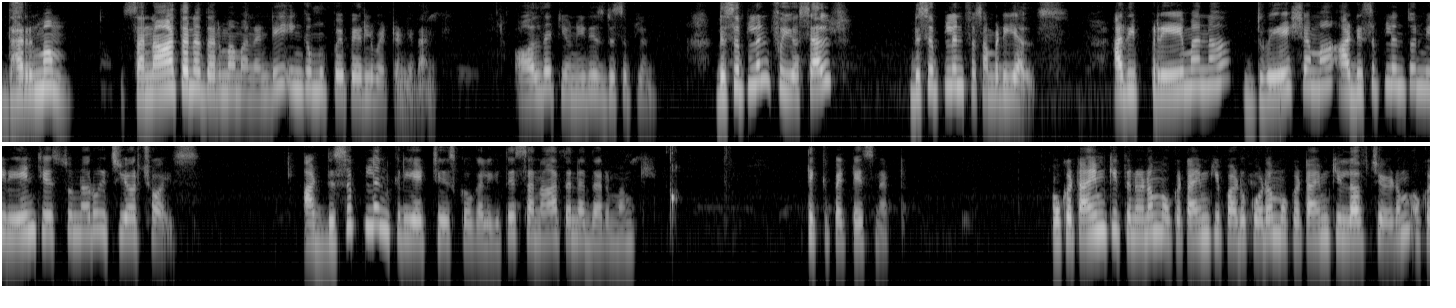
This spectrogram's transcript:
ధర్మం సనాతన ధర్మం అనండి ఇంకా ముప్పై పేర్లు పెట్టండి దానికి. All that you need is discipline discipline for yourself discipline for somebody else అది ప్రేమనా ద్వేషమా? ఆ డిసిప్లిన్తో మీరు ఏం చేస్తున్నారు? ఇట్స్ యువర్ చాయిస్ ఆ డిసిప్లిన్ క్రియేట్ చేసుకోగలిగితే సనాతన ధర్మంకి టిక్ పెట్టేసినట్టు. ఒక టైంకి తినడం ఒక టైంకి పడుకోవడం ఒక టైంకి లవ్ చేయడం ఒక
